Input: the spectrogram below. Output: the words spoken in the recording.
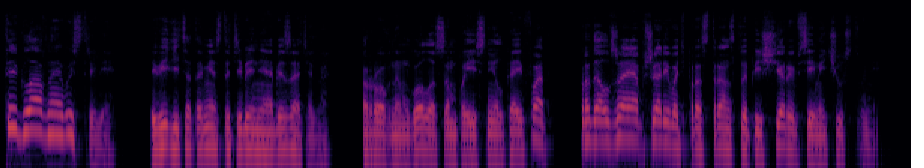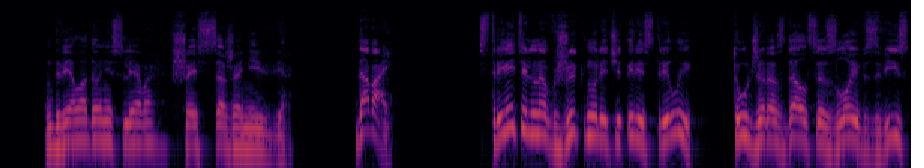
«Ты, главное, выстрели. Видеть это место тебе не обязательно», — ровным голосом пояснил Кайфат, продолжая обшаривать пространство пещеры всеми чувствами. «Две ладони слева, шесть сажений вверх. Давай!» Стремительно вжикнули четыре стрелы, тут же раздался злой взвизг,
